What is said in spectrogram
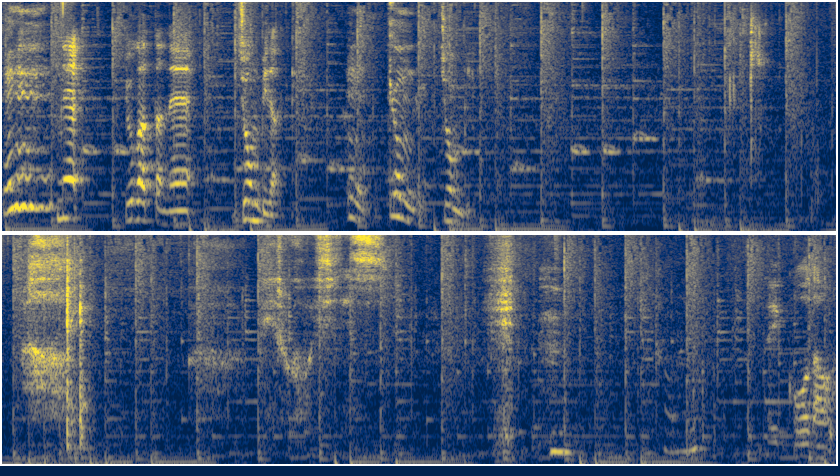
ねよかったね。ジョンビだっけ？うんジョンビ。ジョンビ高だわ。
